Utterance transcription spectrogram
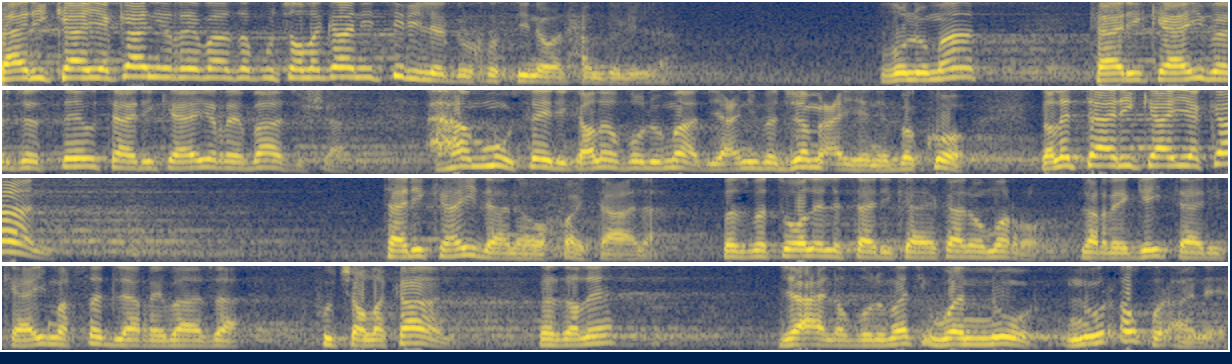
تاریکایەکانی ڕێبازە پوچەڵەکانی تری لە درخستینەوە الحەمدلله ظلمات تاریکایی بەرجەستەی و تاریکایی ڕێبازی شار هەموو سەیری کاڵە ظلمات یعنی بە جەمعی هێنێ بە کۆ دەڵێت تاریکاییەکان تاریکایی داناوە خۆی تاالە بەس بە تۆڵێ لە تاریکایەکانەوە مەڕۆ لە ڕێگەی تاریکایی مەقصد لە ڕێبازە پوچەڵەکان بەزەڵێ جعل الظلمات والنور نور أو قرآنه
